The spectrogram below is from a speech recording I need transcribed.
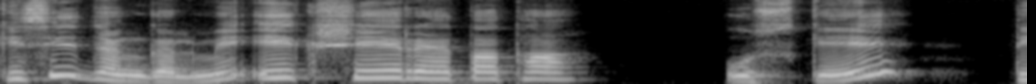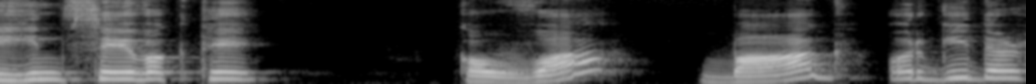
किसी जंगल में एक शेर रहता था। उसके तीन सेवक थे, कौवा, बाघ और गीदड़।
